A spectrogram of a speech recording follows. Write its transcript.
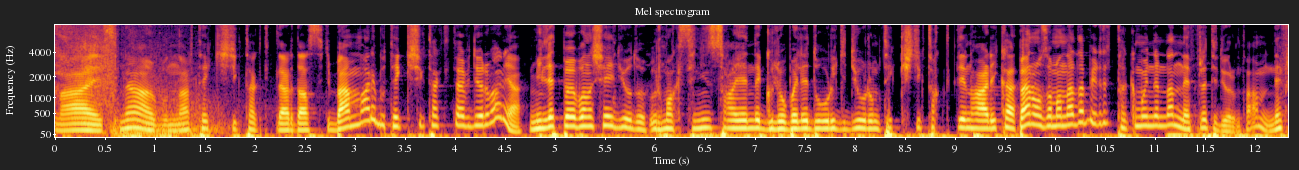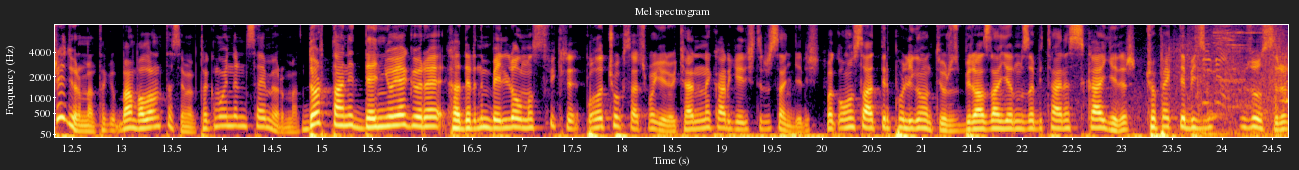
nice. Ne abi bunlar? Tek kişilik taktikler Dust 2. Ben var ya bu tek kişilik taktikler videoları var ya. Millet böyle bana şey diyordu. Irmak senin sayende globale doğru gidiyorum. Tek kişilik taktiklerin harika. Ben o zamanlarda beridir takım oyunlarından nefret ediyorum tamam mı? Nefret ediyorum ben. takım. Ben Valorant da sevmiyorum. Takım oyunlarını sevmiyorum ben. 4 tane Denyo'ya göre kaderinin belli olması fikri bana çok saçma geliyor. Kendine ne kadar geliştirirsen geliş. Bak 10 saattir poligon atıyoruz. Birazdan yanımıza bir tane Sky gelir. Köpek de bizim yüzü ısırır.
